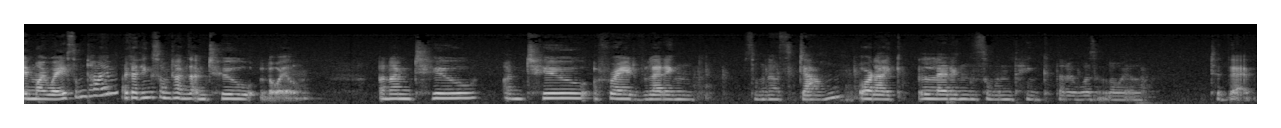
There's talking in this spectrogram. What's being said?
in my way sometimes. Like I think sometimes I'm too loyal and I'm too, I'm too afraid of letting someone else down or like letting someone think that I wasn't loyal to them.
